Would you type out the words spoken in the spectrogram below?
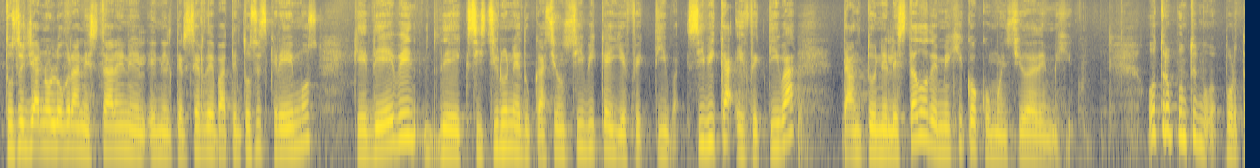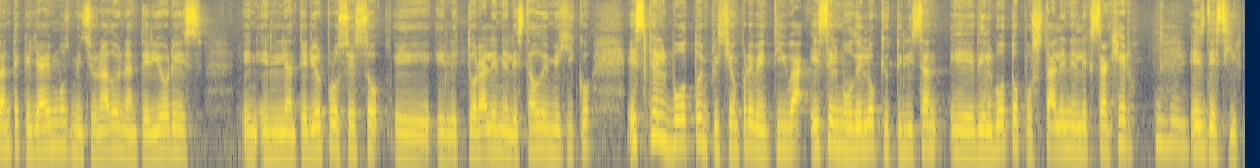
Entonces ya no logran estar en el, en el, tercer debate. Entonces creemos que debe de existir una educación cívica y efectiva, cívica efectiva, tanto en el Estado de México como en Ciudad de México. Otro punto importante que ya hemos mencionado en anteriores en, el anterior proceso eh, electoral en el Estado de México, es que el voto en prisión preventiva es el modelo que utilizan eh, del voto postal en el extranjero. Es decir,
